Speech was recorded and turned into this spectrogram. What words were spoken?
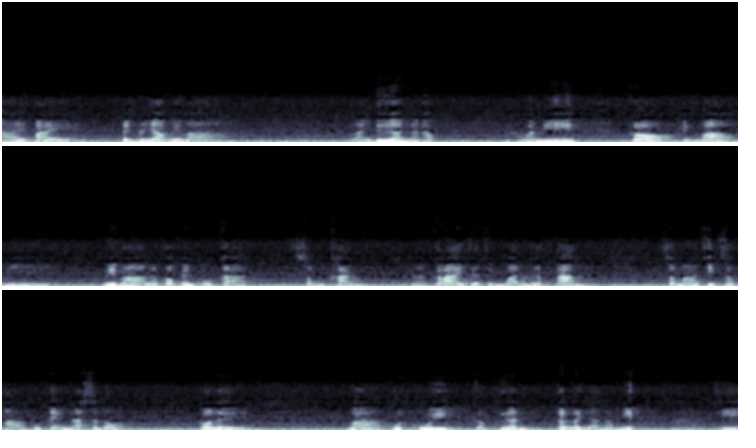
หายไปเป็นระยะเวลาหลายเดือนนะครับ วันนี้ก็เห็นว่ามีเวลาแล้วก็เป็นโอกาสสำคัญนะใกล้จะถึงวันเลือกตั้งสมาชิกสภาผู้แทนราษฎร ก็เลย มาพูดคุยกับเพื่อนกัลยาณมิตรที่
